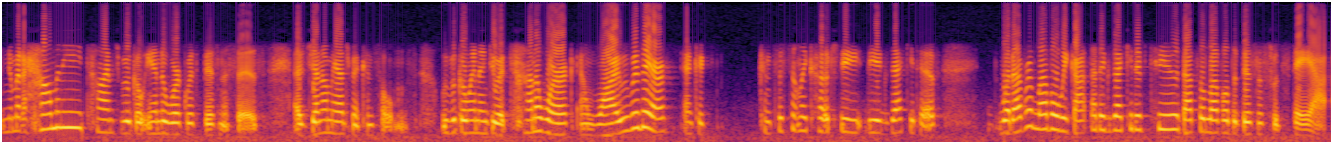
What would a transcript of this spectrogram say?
no matter how many times we would go in to work with businesses as general management consultants, we would go in and do a ton of work. And why we were there and could consistently coach the the executive, whatever level we got that executive to, that's the level the business would stay at.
